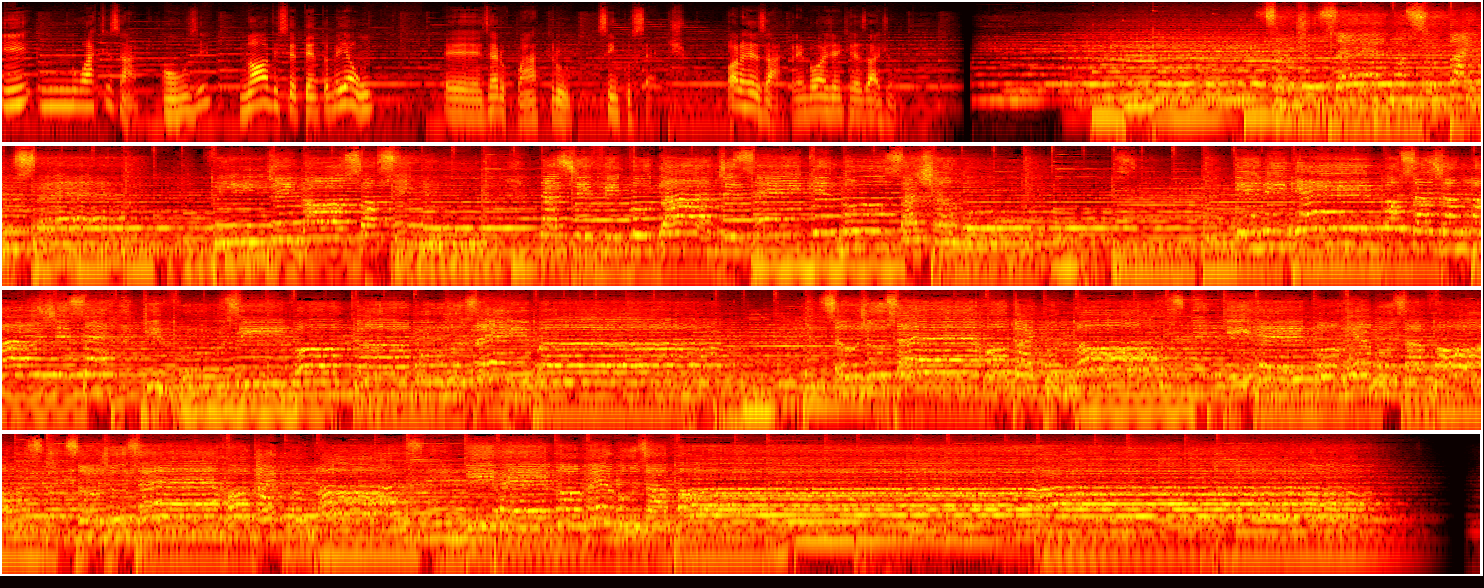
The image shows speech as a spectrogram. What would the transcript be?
e no WhatsApp 11 97061 é, 0457. Bora rezar, é bom a gente rezar junto. São José, nosso Pai do céu, vinde em nós, ó Senhor, nas dificuldades em que nos achamos.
